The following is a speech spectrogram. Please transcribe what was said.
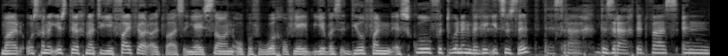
Maar ons gaan nou eers terug na toe jy 5 jaar oud was en jy staan op 'n verhoog of jy jy was deel van 'n skoolvertoning dink ek iets soos dit. Dis reg. Dis reg. Dit was in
